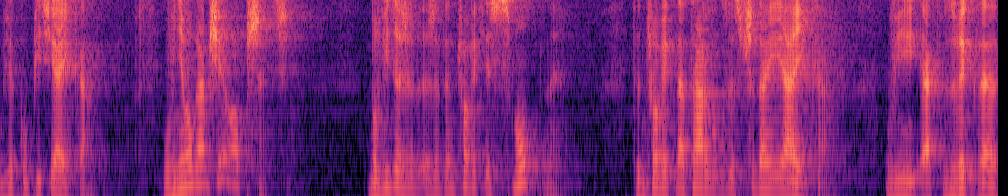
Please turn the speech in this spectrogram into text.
Mówię, kupić jajka. Mówi, nie mogłam się oprzeć, bo widzę, że, że ten człowiek jest smutny. Ten człowiek na targu, który sprzedaje jajka. Mówi, jak zwykle,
